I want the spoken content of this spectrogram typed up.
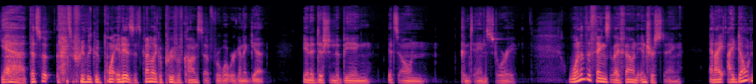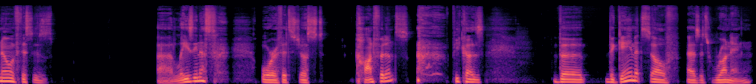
yeah that's a that's a really good point. It is. It's kind of like a proof of concept for what we're going to get in addition to being its own contained story. One of the things that i found interesting and i i don't know if this is uh, laziness or if it's just confidence because the the game itself, as it's running,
